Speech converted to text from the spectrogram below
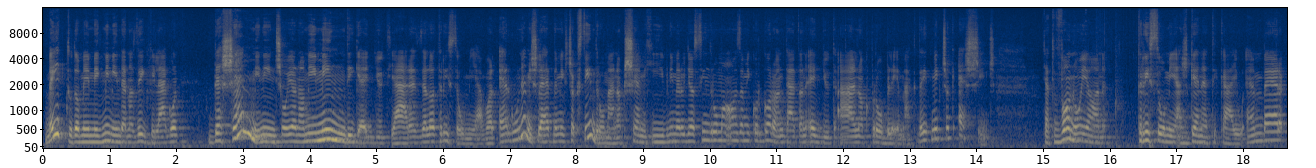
mit tudom én még mi minden az égvilágon, de semmi nincs olyan, ami mindig együtt jár ezzel a triszómiával. Ergo nem is lehetne még csak szindrómának sem hívni, mert ugye a szindróma az, amikor garantáltan együtt állnak problémák. De itt még csak ez sincs. Tehát van olyan triszómiás genetikájú ember,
